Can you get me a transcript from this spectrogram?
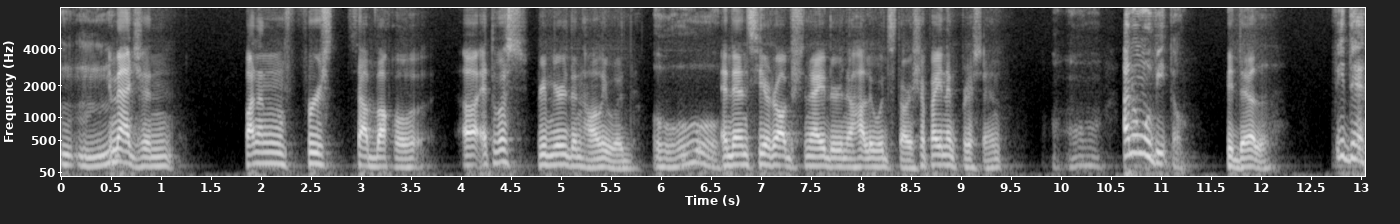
Imagine, parang first sab ako, uh, it was premiered in Hollywood. Oh. And then si Rob Schneider na Hollywood star, siya pa yung nag-present. oh. Anong movie to? Fidel. Fidel.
